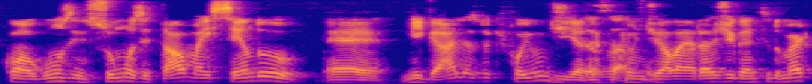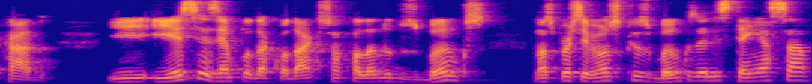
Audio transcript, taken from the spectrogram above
com alguns insumos e tal, mas sendo é, migalhas do que foi um dia, né? Porque um dia ela era gigante do mercado. E, e, esse exemplo da Kodak, só falando dos bancos, nós percebemos que os bancos eles têm essa.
